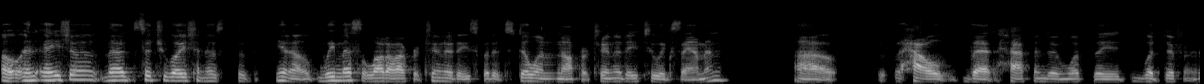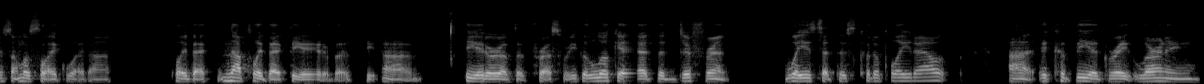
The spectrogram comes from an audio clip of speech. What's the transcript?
Oh, in Aisha, that situation is, the, you know, we miss a lot of opportunities, but it's still an opportunity to examine uh, how that happened and what the what different. It's almost like what uh, playback, not playback theater, but um, theater of the oppressed, where you could look at the different ways that this could have played out uh, it could be a great learning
